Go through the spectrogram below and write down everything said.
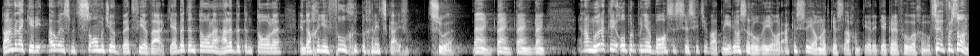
Dan wil ek hê die ouens moet saam met jou bid vir jou werk. Jy bid in tale, hulle bid in tale en dan gaan jy voel goed begin net skuif. So, bang, bang, bang, bang. En dan moet ek die oproep in jou basis soos weet jy wat, nee, hierdie was 'n rowwe jaar. Ek is so jammer dat ek jou sleg hanteer het. Jy kry verhoging. So, verson.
